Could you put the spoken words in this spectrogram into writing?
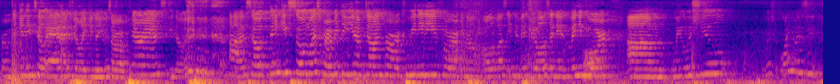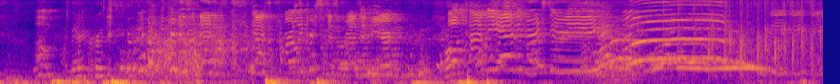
from beginning till end. I feel like, you know, you guys are our parents, you know. uh, so thank you so much for everything you have done for our community, for, you know, all of us individuals, and many more. Um, we wish you, wish, why do I say, um, Merry Christmas. Yes, early Christmas present here. Oh, happy anniversary! See, see, see.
